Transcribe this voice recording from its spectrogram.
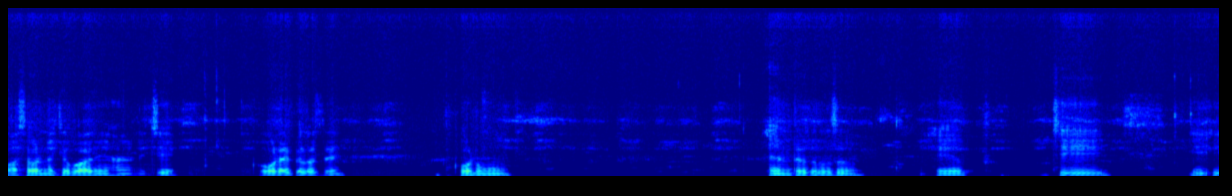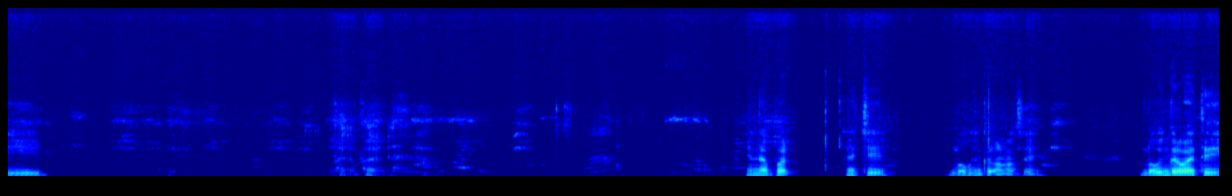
પાસવર્ડ નાખ્યા બાદ અહીંયા નીચે કોડ આપેલો છે. કોડ હું એન્ટર કરું છું એફ જી ઈ એના પર નીચે લોગિન કરવાનું છે લોગિન કરવાથી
